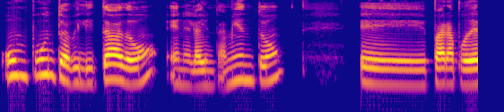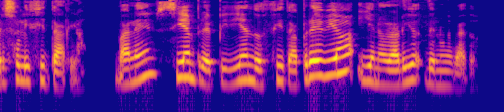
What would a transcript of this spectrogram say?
un punto habilitado en el Ayuntamiento eh, para poder solicitarla, ¿vale? Siempre pidiendo cita previa y en horario de 9 a 2.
